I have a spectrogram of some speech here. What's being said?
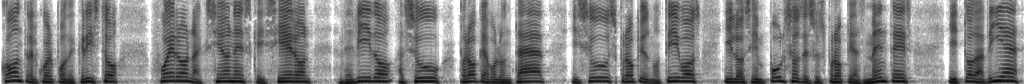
contra el cuerpo de Cristo, fueron acciones que hicieron debido a su propia voluntad y sus propios motivos y los impulsos de sus propias mentes, y todavía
